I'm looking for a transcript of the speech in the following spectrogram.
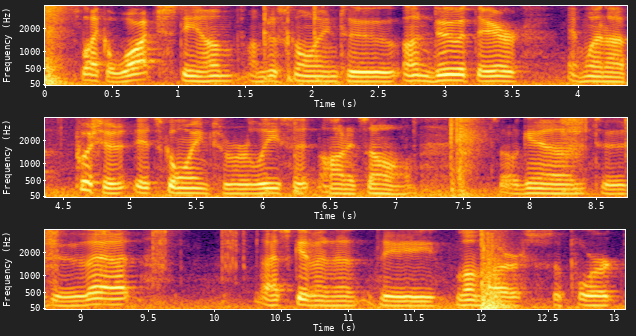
it's like a watch stem. I'm just going to undo it there. And when I push it, it's going to release it on its own. So again, to do that, that's giving it the lumbar support.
